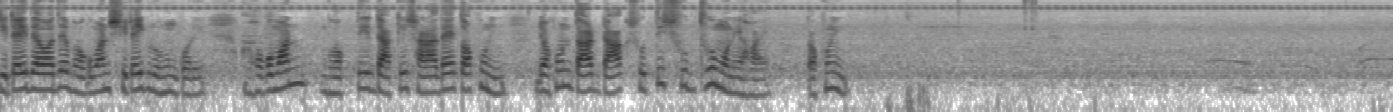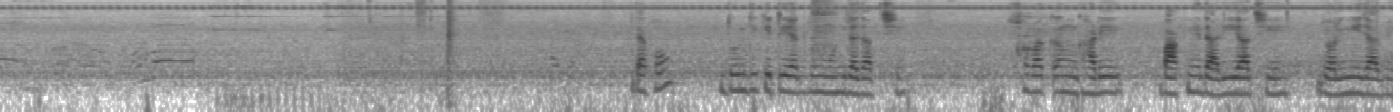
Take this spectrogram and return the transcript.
যেটাই দেওয়া যায়, ভগবান সেটাই গ্রহণ করে। ভগবান ভক্তের ডাকে সাড়া দেয় তখনই, যখন তার ডাক সত্যি শুদ্ধ মনে হয়, তখনই। দেখো দণ্ডি কেটে একজন মহিলা যাচ্ছে। সবার ঘাড়ে বাঁক নিয়ে দাঁড়িয়ে আছে। জল নিয়ে যাবে।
